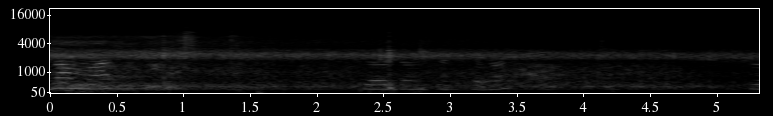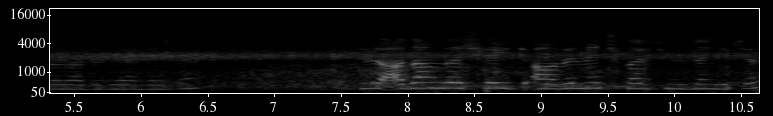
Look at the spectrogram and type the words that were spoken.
Adam var. Gördüm haritada. Buralarda bir yerdeydi. Şimdi adam da şey AVM çıkar içimizden geçer.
